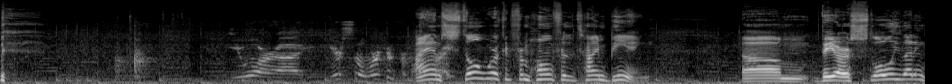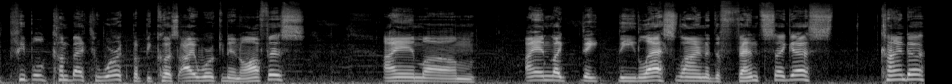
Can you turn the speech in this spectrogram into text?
you are, uh, you're still working from home, I am right? still working from home for the time being. Um, they are slowly letting people come back to work, but because I work in an office, I am um, I am like the the last line of defense, I guess, kinda.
